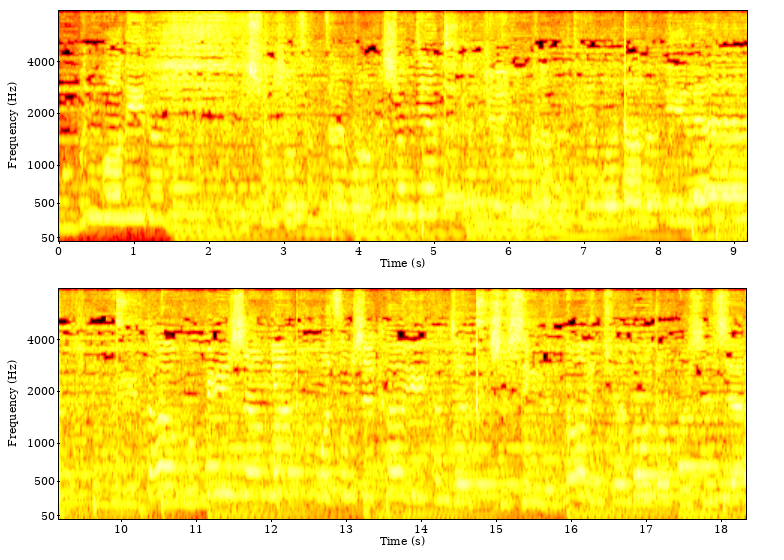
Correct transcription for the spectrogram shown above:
我吻过你的脸，你双手全部都会实现。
